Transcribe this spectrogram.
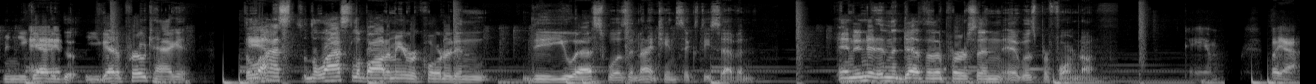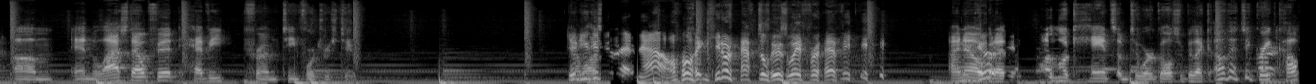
I mean, you gotta and- go, you gotta pro tag it. The And- last the last lobotomy recorded in the U.S. was in 1967, and in it in the death of the person it was performed on. damn. But yeah, um, and the last outfit, Heavy from Team Fortress 2. Dude, I'm you can do that now. like, you don't have to lose weight for heavy. I know, Good. but I want to look handsome to where girls would be like, "Oh, that's a great cosplay."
